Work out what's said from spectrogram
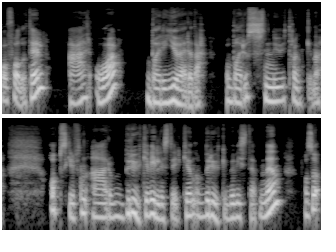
på å få det til, er å bare gjøre det. Og bare snu tankene. Oppskriften er å bruke viljestyrken og bruke bevisstheten din, og så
